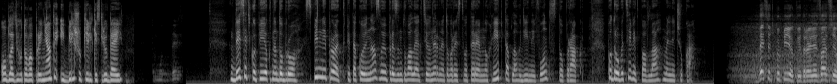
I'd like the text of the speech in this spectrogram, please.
область готова прийняти і більшу кількість людей. 10 копійок на добро. Спільний проект під такою назвою презентували акціонерне товариство Теремно хліб та благодійний фонд Стоп рак. Подробиці від Павла Мельничука. 10 копійок від реалізації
